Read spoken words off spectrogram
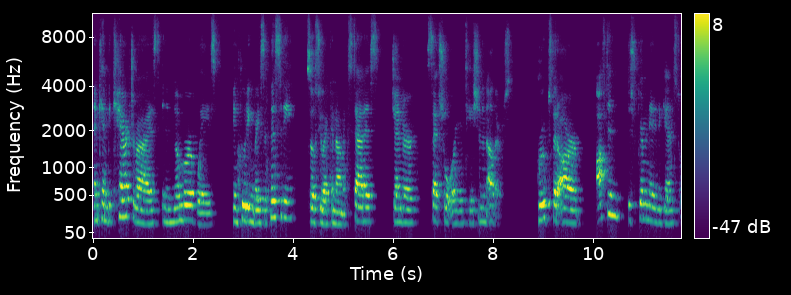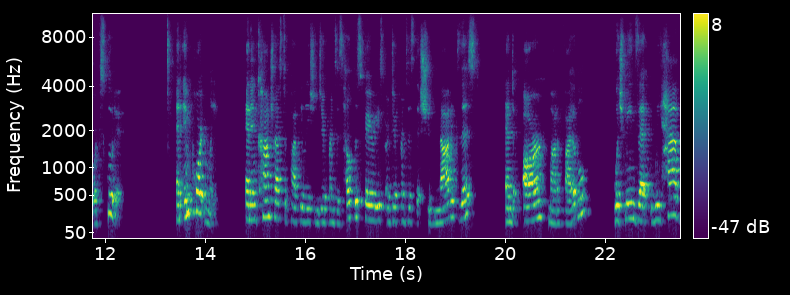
and can be characterized in a number of ways, including race, ethnicity, socioeconomic status, gender, sexual orientation, and others. Groups that are often discriminated against or excluded. And importantly, and in contrast to population differences, health disparities are differences that should not exist and are modifiable, which means that we have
